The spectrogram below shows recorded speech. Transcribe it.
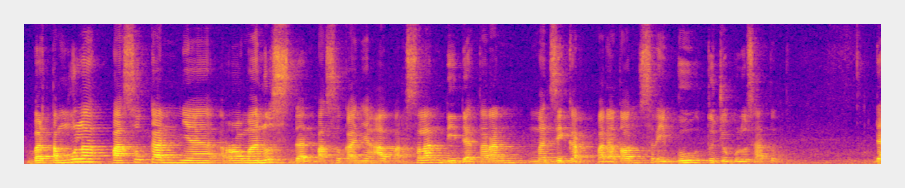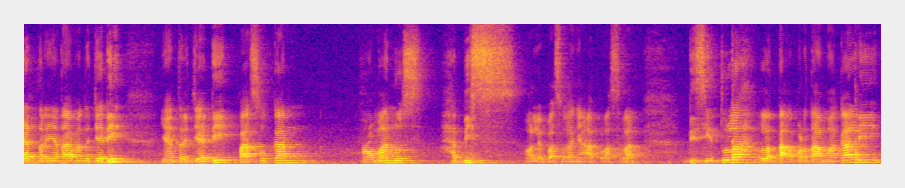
bertemulah pasukannya Romanus dan pasukannya Alp Arslan di dataran Manzikert pada tahun 1071 dan ternyata apa yang terjadi? Yang terjadi pasukan Romanus habis oleh pasukannya Alp Arslan di situlah letak pertama kali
